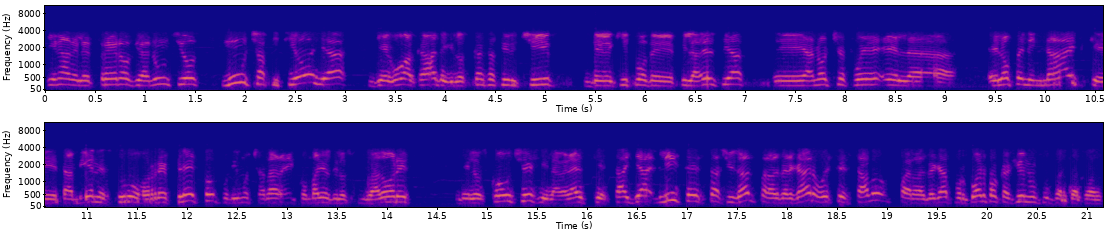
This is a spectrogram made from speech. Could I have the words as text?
llena de letreros, de anuncios, mucha afición ya llegó acá de los Kansas City Chiefs, del equipo de Filadelfia. Eh, anoche fue el, ah, el Opening Night, que también estuvo repleto. Pudimos charlar con varios de los jugadores, de los coaches, y la verdad es que está ya lista esta ciudad para albergar, o este estado, para albergar por cuarta ocasión un supertazón.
